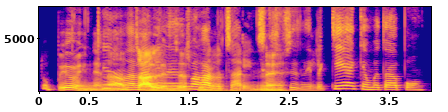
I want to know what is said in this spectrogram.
Το οποίο είναι Και να ένα αναλάβει, challenge. είναι ας πούμε. μεγάλο challenge και Ναι. σε αυτή την ηλικία και μετά από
